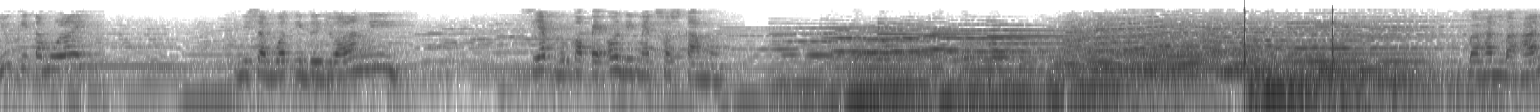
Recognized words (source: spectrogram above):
Yuk kita mulai. Bisa buat ide jualan nih. Siap buka PO di medsos kamu. Bahan-bahan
